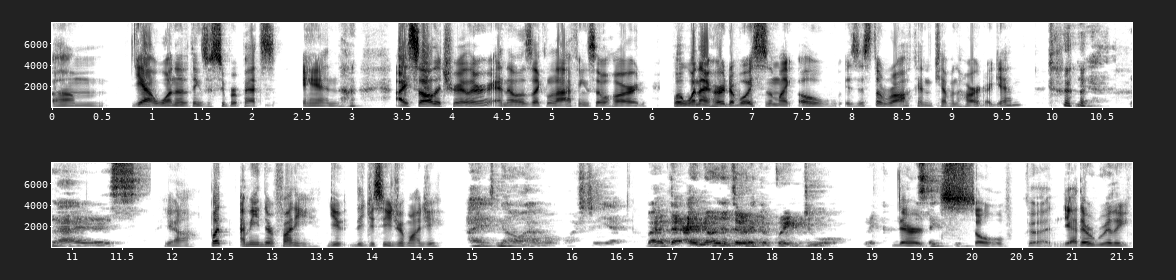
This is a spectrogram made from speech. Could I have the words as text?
um, yeah, one of the things was Super Pets, and I saw the trailer and I was like laughing so hard. But when I heard the voices, I'm like, oh, is this The Rock and Kevin Hart again? Yeah. Yeah, it is. Yeah, but I mean they're funny. You did you see Jumanji? I no, I haven't watched it yet, but I know that they're like a great duo. Like They're so good. Yeah, they're really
